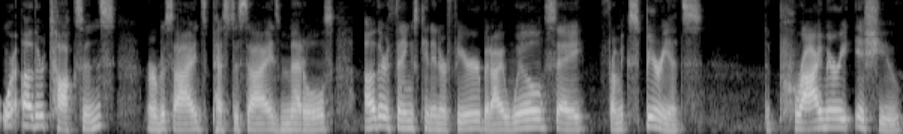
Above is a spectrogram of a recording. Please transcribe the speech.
or other toxins, herbicides, pesticides, metals, other things can interfere, but I will say from experience, the primary issue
